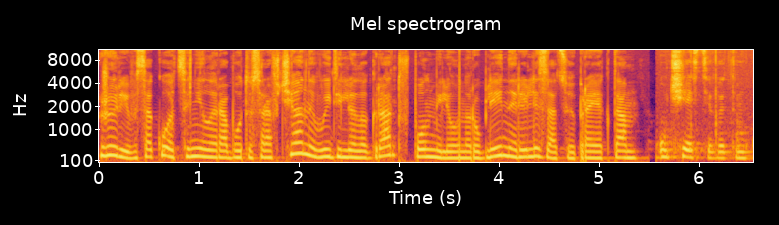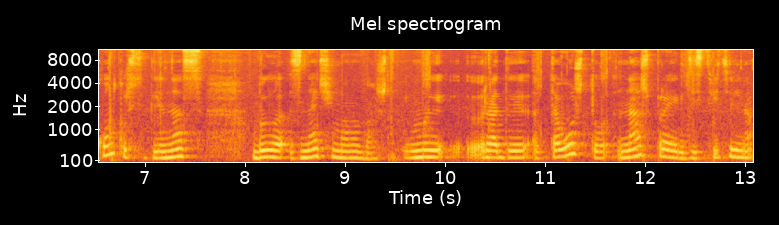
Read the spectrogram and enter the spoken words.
Жюри высоко оценило работу саровчан и выделило грант в полмиллиона рублей на реализацию проекта. Участие в этом конкурсе для нас было значимым и важным. Мы рады от того, что наш проект действительно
